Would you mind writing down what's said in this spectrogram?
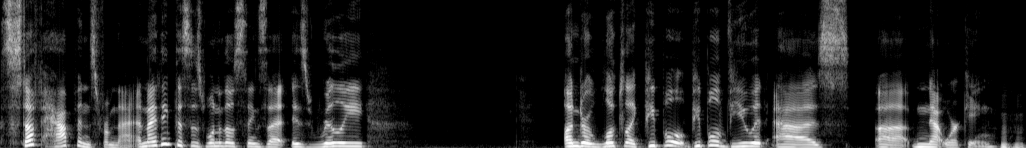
Stuff happens from that. And i think this is one of those things that is really underlooked. Like people people view it as uh, networking.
